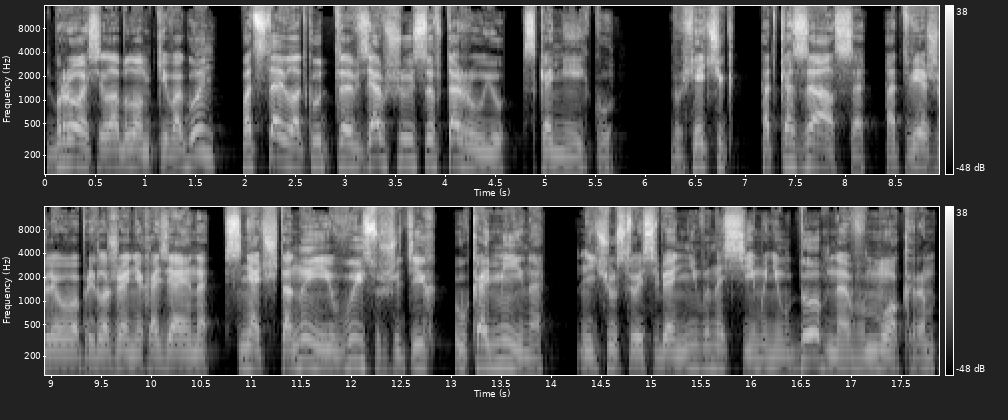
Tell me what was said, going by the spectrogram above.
бросил обломки в огонь, подставил откуда-то взявшуюся вторую скамейку. Буфетчик отказался от вежливого предложения хозяина снять штаны и высушить их у камина, не чувствуя себя невыносимо неудобно в мокром,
